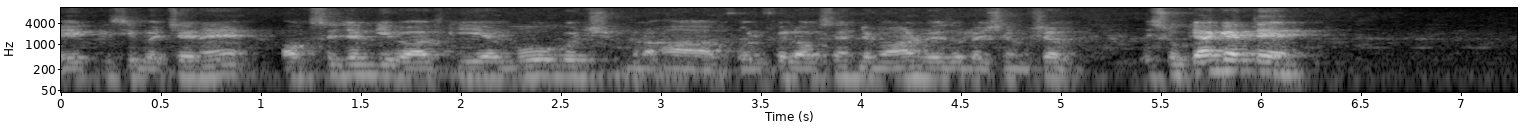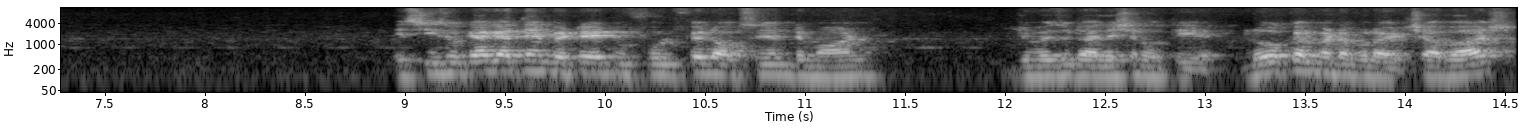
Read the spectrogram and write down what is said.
एक किसी बच्चे ने ऑक्सीजन की बात की है, वो कुछ हाँ फुलफिल ऑक्सीजन डिमांड शब्द इसको क्या कहते हैं? इस चीज़ को क्या कहते हैं बेटे? टू फुलफिल ऑक्सीजन डिमांड जो वेजोडाइलेशन होती है। लोकल मेटाबोलाइट शाबाश।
